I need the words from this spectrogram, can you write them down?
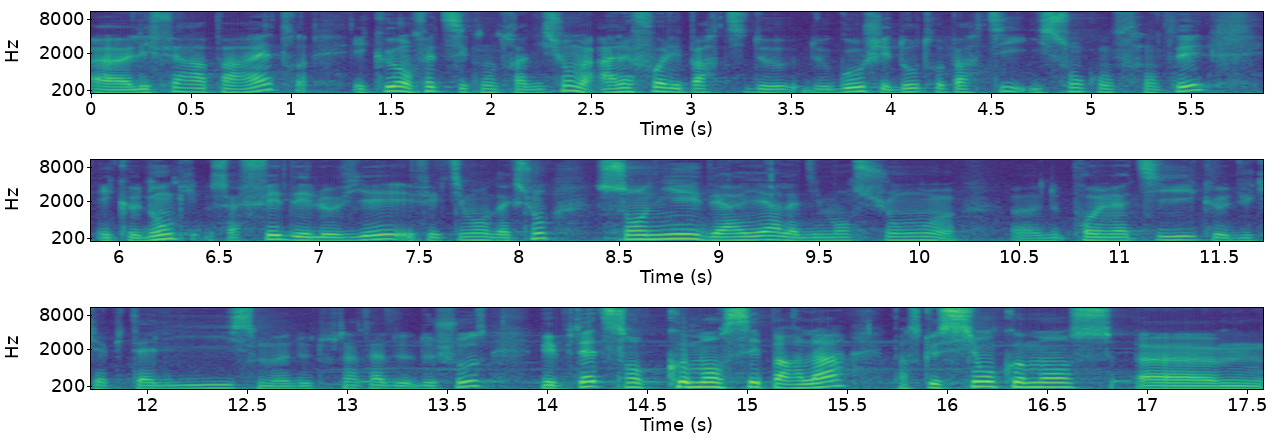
les faire apparaître et que en fait ces contradictions, bah, à la fois les partis de, gauche et d'autres partis y sont confrontés et que donc ça fait des leviers effectivement d'action sans nier derrière la dimension dimension euh, de problématiques du capitalisme, de tout un tas de, choses, mais peut-être sans commencer par là, parce que si on commence euh,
